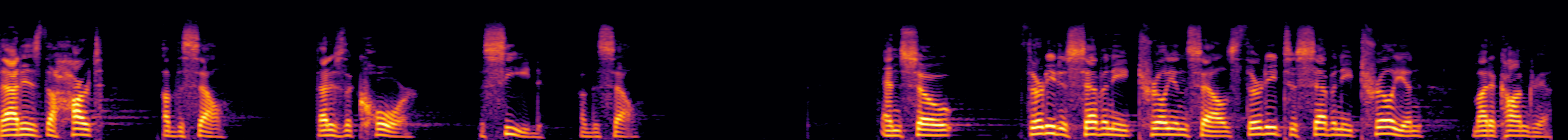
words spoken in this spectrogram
That is the heart of the cell. That is the core, the seed of the cell. And so 30 to 70 trillion cells, 30 to 70 trillion mitochondria.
